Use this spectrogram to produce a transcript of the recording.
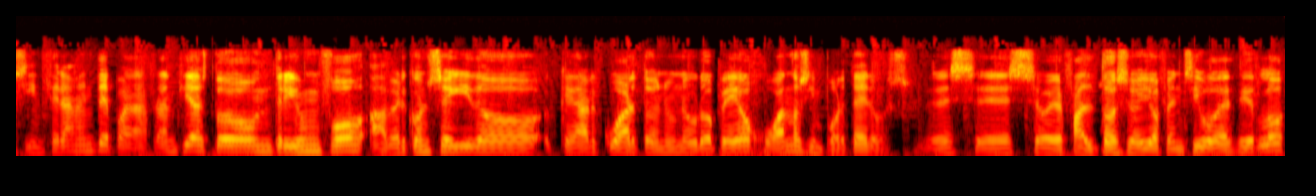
sinceramente para Francia es todo un triunfo haber conseguido quedar cuarto en un europeo jugando sin porteros. Es, es eh, faltoso y ofensivo decirlo,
